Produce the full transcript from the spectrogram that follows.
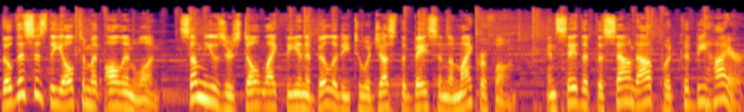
Though this is the ultimate all-in-one, some users don't like the inability to adjust the bass in the microphone, and say that the sound output could be higher.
